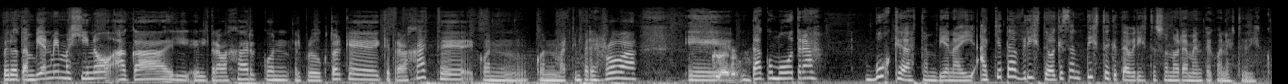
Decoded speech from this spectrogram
pero también me imagino acá el, el trabajar con el productor que, que trabajaste, con, con Martín Pérez Roa, eh, Claro. da como otras búsquedas también ahí. ¿A qué te abriste o a qué sentiste que te abriste sonoramente con este disco?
